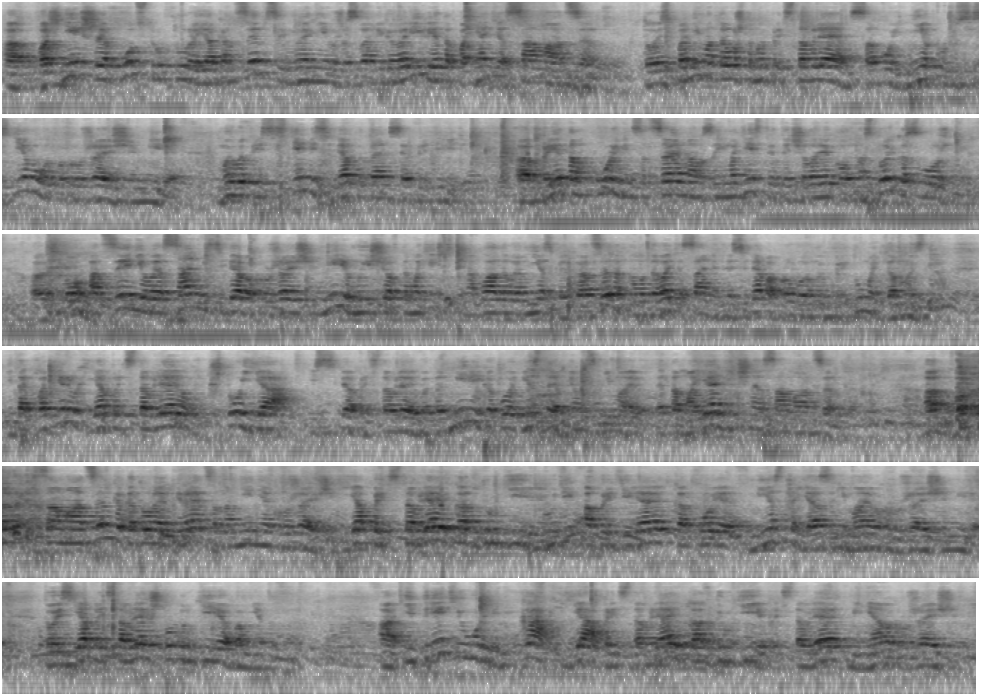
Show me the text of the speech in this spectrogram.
А Важнейшая подструктура я-концепции, мы о ней уже с вами говорили, это понятие самооценки. То есть помимо того, что мы представляем собой некую систему вот в окружающем мире, мы в этой системе себя пытаемся определить. А При этом уровень социального взаимодействия для человека он настолько сложный, э, что оценивая сами себя в окружающем мире, мы еще автоматически накладываем несколько оценок, но вот давайте сами для себя попробуем их придумать до мысли. Итак, во-первых, я представляю, что я из себя представляю в этом мире и какое место я в нем занимаю. Это моя личная самооценка. А, во-вторых, самооценка, которая опирается на мнение окружающих. Я представляю, как другие люди определяют, какое место я занимаю в окружающем мире. То есть я представляю, что другие обо мне думают. А, и третий уровень, как я представляю, как другие представляют меня в окружающем мире.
